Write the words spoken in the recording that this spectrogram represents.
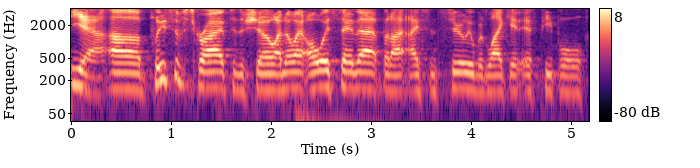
Yeah, uh, please subscribe to the show. I know I always say that, but I, I, sincerely would like it if people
